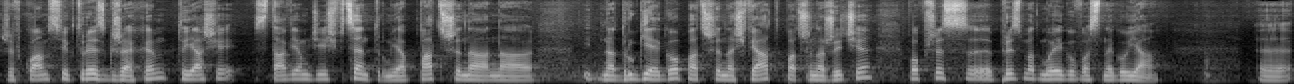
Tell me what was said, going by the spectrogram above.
że w kłamstwie, które jest grzechem, to ja się stawiam gdzieś w centrum. Ja patrzę na, na, na drugiego, patrzę na świat, patrzę na życie poprzez e, pryzmat mojego własnego ja. E,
